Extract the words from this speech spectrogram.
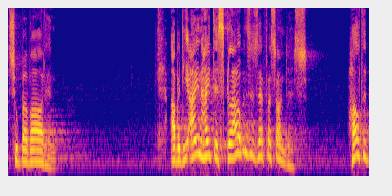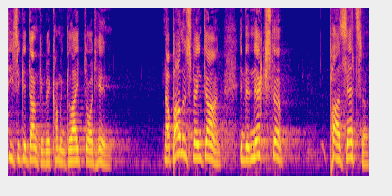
zu bewahren. Aber die Einheit des Glaubens ist etwas anderes. Halte diese Gedanken, wir kommen gleich dorthin. Na, Paulus fängt an, in den nächsten paar Sätze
